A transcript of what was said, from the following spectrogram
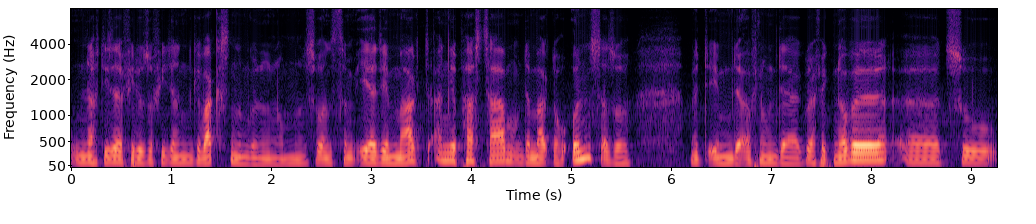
nach dieser Philosophie dann gewachsen im Grunde genommen, dass wir uns dann eher dem Markt angepasst haben und der Markt auch uns, also mit eben der Öffnung der Graphic Novel äh, zu,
